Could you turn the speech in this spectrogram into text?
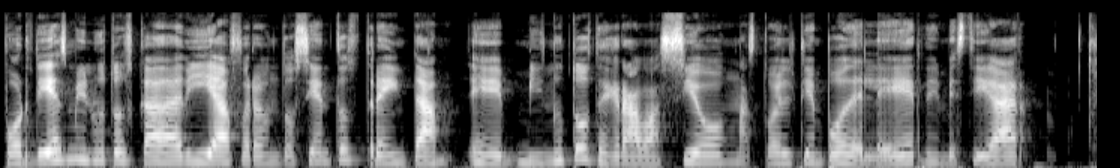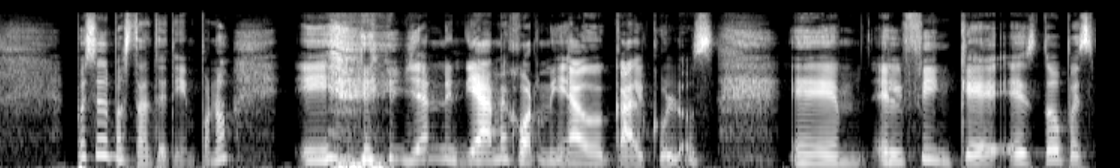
por 10 minutos cada día, fueron 230 eh, minutos de grabación, más todo el tiempo de leer, de investigar, pues es bastante tiempo, ¿no? Y ya, mejor ni hago cálculos. Em, el fin, que esto pues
